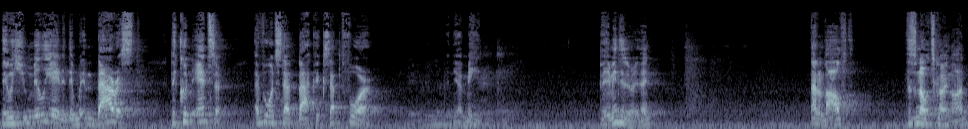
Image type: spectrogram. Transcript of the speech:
They were humiliated. They were embarrassed. They couldn't answer. Everyone stepped back except for Benjamin. Benjamin didn't do anything. Not involved. Doesn't know what's going on.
